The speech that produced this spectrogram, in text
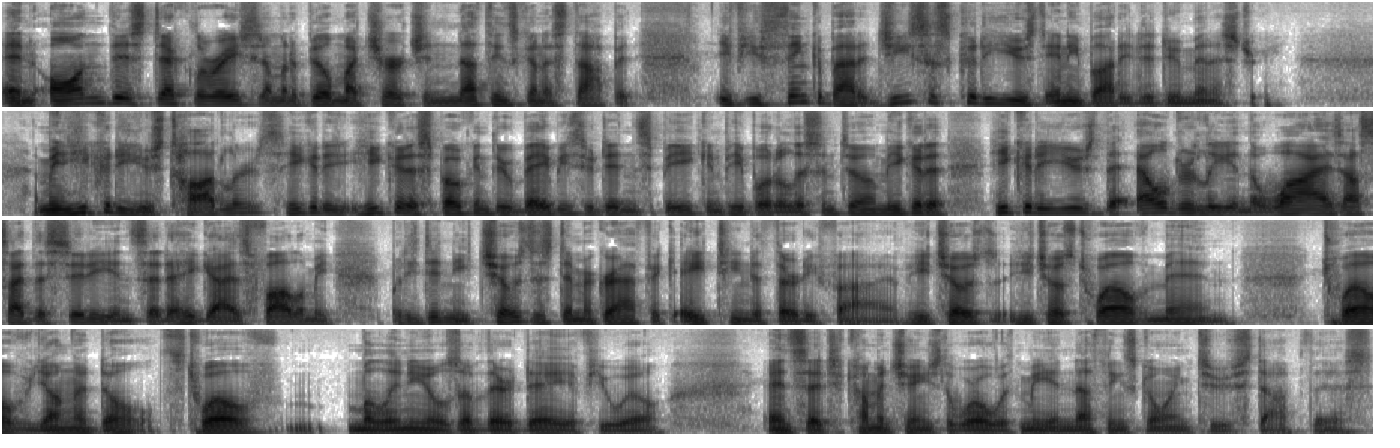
And on this declaration, I'm going to build my church, and nothing's going to stop it. If you think about it, Jesus could have used anybody to do ministry. I mean, he could have used toddlers. He could have, he could have spoken through babies who didn't speak and people to listen to him. He could have he could have used the elderly and the wise outside the city and said, "Hey guys, follow me." But he didn't. He chose this demographic, 18 to 35. He chose he chose 12 men 12 young adults, 12 millennials of their day, if you will, and said, Come and change the world with me, and nothing's going to stop this.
